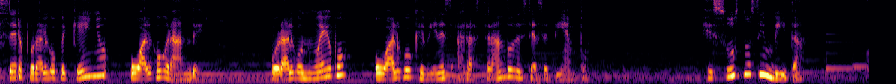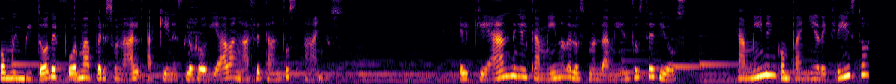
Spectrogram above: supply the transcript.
ser por algo pequeño o algo grande por algo nuevo o algo que vienes arrastrando desde hace tiempo. Jesús nos invita, como invitó de forma personal a quienes lo rodeaban hace tantos años. El que ande en el camino de los mandamientos de Dios, camina en compañía de Cristo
